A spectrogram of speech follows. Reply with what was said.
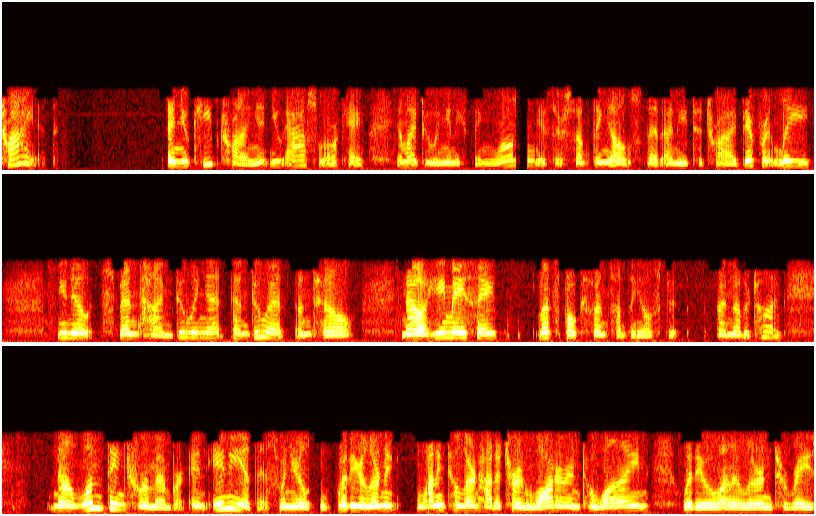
try it. And you keep trying it. You ask, well, okay, am I doing anything wrong? Is there something else that I need to try differently? You know, spend time doing it and do it until now he may say, let's focus on something else another time. Now, one thing to remember in any of this, when you're whether you're learning, wanting to learn how to turn water into wine, whether you want to learn to raise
